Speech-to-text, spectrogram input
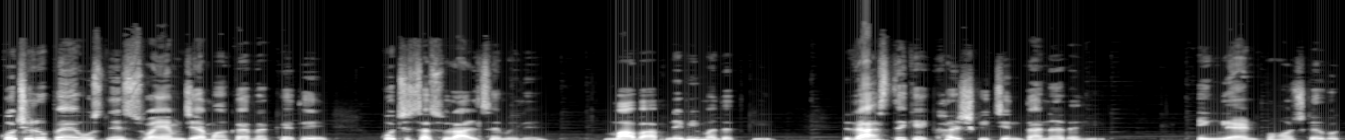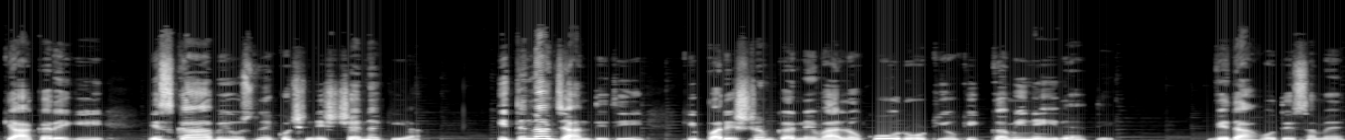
कुछ रुपए उसने स्वयं जमा कर रखे थे, कुछ ससुराल से मिले। माँ बाप ने भी मदद की। रास्ते के खर्च की चिंता न रही। इंग्लैंड पहुंचकर वह क्या करेगी, इसका अभी उसने कुछ निश्चय न किया। इतना जानती थी कि परिश्रम करने वालों को रोटियों की कमी नहीं रहती। विदा होते समय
